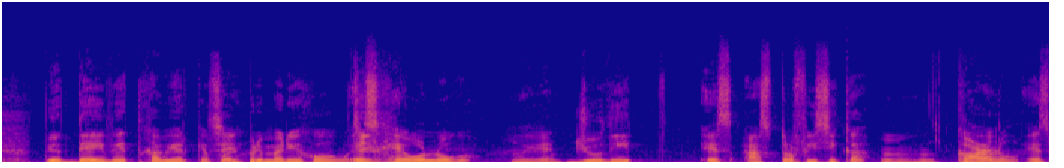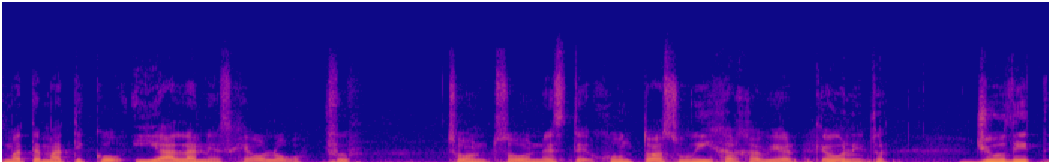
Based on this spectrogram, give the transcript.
David Javier, que fue el primer hijo, es geólogo. Muy bien. Judith es astrofísica. Carl es matemático y Alan es geólogo. Uf, Son, son este, junto a su hija Javier, qué bonito. Judith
